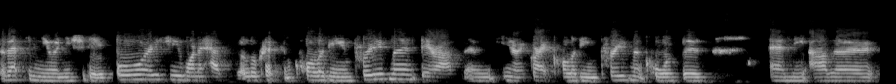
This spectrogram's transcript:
So that's a new initiative. Or if you want to have a look at some quality improvement, there are some, you know, great quality improvement courses and the other,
